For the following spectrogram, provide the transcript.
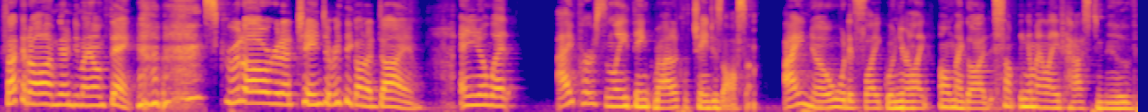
fuck it all, I'm gonna do my own thing. Screw it all, we're gonna change everything on a dime. And you know what? I personally think radical change is awesome. I know what it's like when you're like, oh my God, something in my life has to move.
